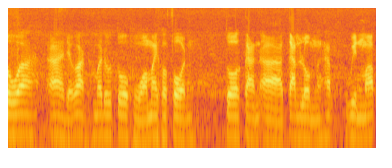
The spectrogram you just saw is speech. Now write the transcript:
ตัวเดี๋ยวก่อนมาดูตัวหัวไมโครโฟน ตัวการการลมนะครับวินม็อบ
